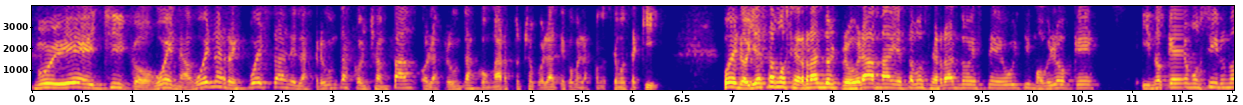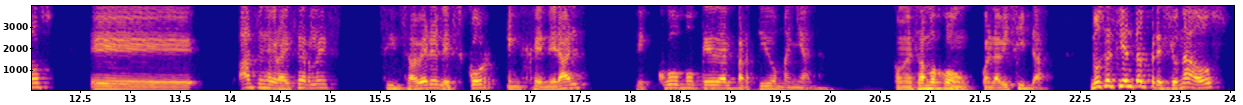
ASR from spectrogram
Muy bien, chicos. Buenas, buenas respuestas de las preguntas con champán o las preguntas con harto chocolate, como las conocemos aquí. Bueno, ya estamos cerrando el programa, ya estamos cerrando este último bloque y no queremos irnos eh, antes de agradecerles sin saber el score en general de cómo queda el partido mañana. Comenzamos con, con la visita. No se sientan presionados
